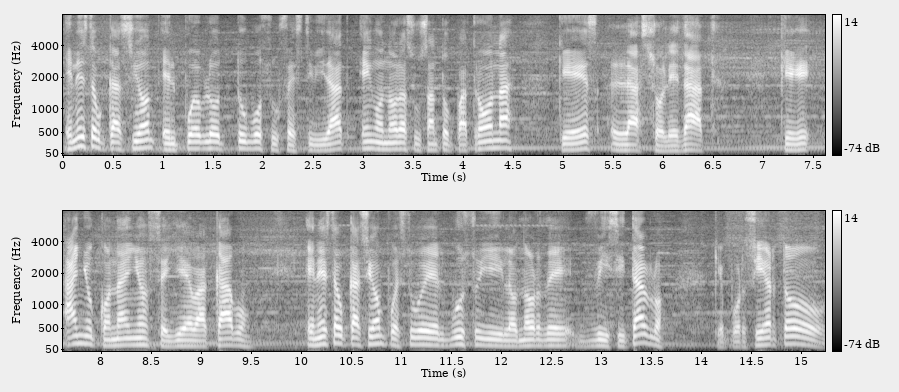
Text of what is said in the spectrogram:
En esta ocasión el pueblo tuvo su festividad en honor a su santo patrona, que es la Soledad, que año con año se lleva a cabo. En esta ocasión pues tuve el gusto y el honor de visitarlo, que por cierto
